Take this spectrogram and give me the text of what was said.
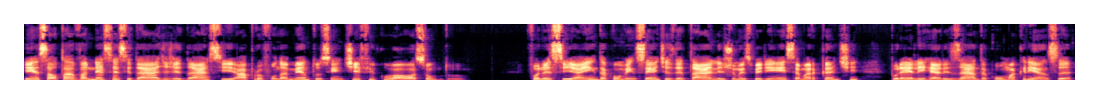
e ressaltava a necessidade de dar-se aprofundamento científico ao assunto. Fornecia ainda convincentes detalhes de uma experiência marcante por ele realizada com uma criança,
